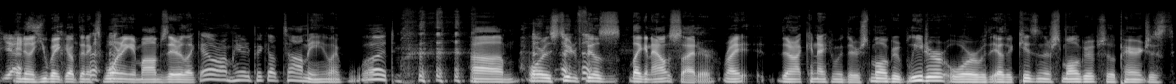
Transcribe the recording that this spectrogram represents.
Yes. And like you wake up the next morning and mom's there, like, oh, I'm here to pick up Tommy. You're like, what? um, or the student feels like an outsider, right? They're not connecting with their small group leader or with the other kids in their small group. So a parent just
